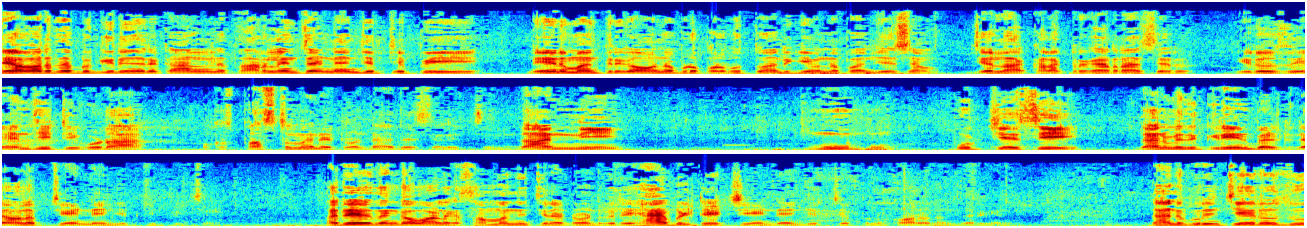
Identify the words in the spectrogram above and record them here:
దేవరదెబ్బ గిరిజన కాలనీ తరలించండి అని చెప్పి చెప్పి నేను మంత్రిగా ఉన్నప్పుడు ప్రభుత్వానికి విన్నపం చేశాం. జిల్లా కలెక్టర్ గారు రాశారు. ఈరోజు ఎన్జీటీ కూడా ఒక స్పష్టమైనటువంటి ఆదేశాలు ఇచ్చింది. దాన్ని మూవ్ పూర్తి చేసి దాని మీద గ్రీన్ బెల్ట్ డెవలప్ చేయండి అని చెప్పి చెప్పించింది అదేవిధంగా వాళ్ళకి సంబంధించినటువంటి రిహాబిలిటేట్ చేయండి అని చెప్పి చెప్పిన కోరడం జరిగింది. దాని గురించి ఏ రోజు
